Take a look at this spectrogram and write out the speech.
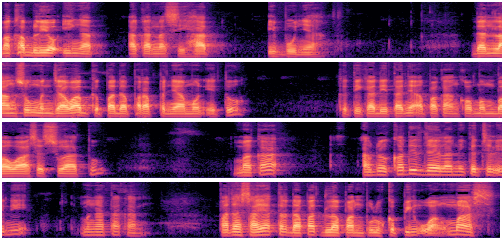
Maka beliau ingat akan nasihat ibunya dan langsung menjawab kepada para penyamun itu ketika ditanya apakah engkau membawa sesuatu maka Abdul Qadir Jailani kecil ini mengatakan pada saya terdapat 80 keping uang emas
